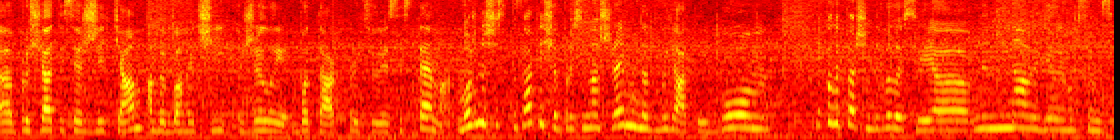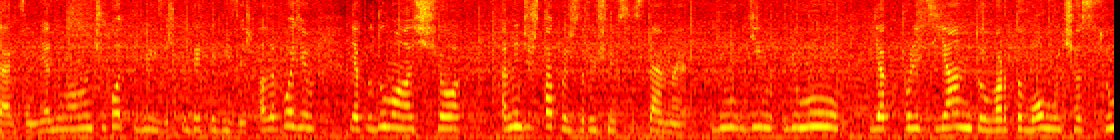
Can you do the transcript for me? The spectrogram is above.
е, прощатися з життям, аби багачі жили, бо так працює система. Можна ще сказати, що персонаж Реймонда двоякий, бо я коли перше дивилася, я ненавиділа його всім серцем. Я думала, ну чого ти лізеш, куди ти лізеш? Але потім я подумала, що а він же ж також заручник системи. Йому, як поліціянту, вартовому часу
